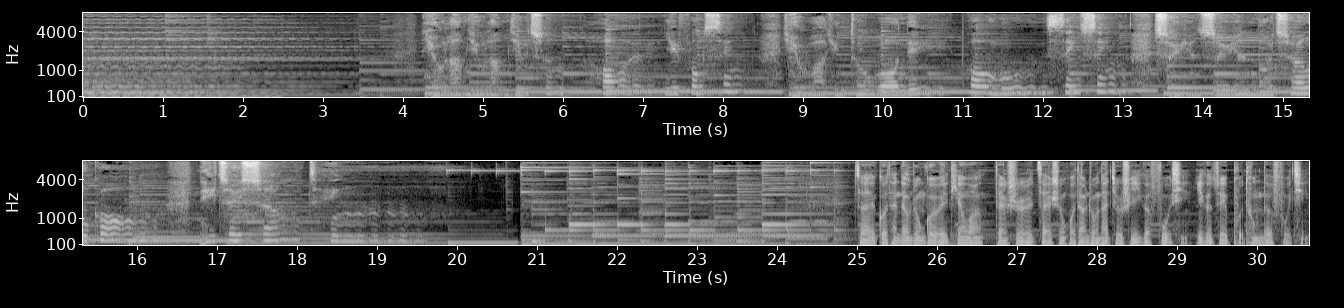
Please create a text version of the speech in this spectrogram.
星星，誰人谁人来唱歌？你最想听。在歌坛当中贵为天王，但是在生活当中，他就是一个父亲，一个最普通的父亲。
